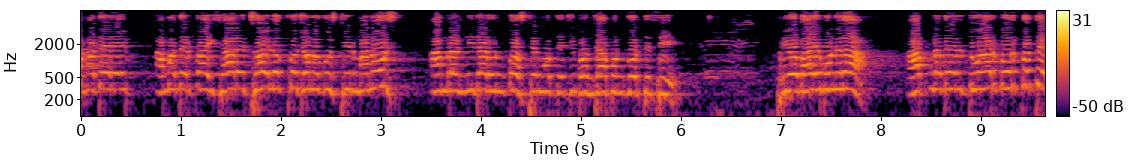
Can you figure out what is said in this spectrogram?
আমাদের এই, আমাদের প্রায় সাড়ে ছয় লক্ষ জনগোষ্ঠীর মানুষ আমরা নিদারুণ কষ্টের মধ্যে জীবন যাপন করতেছি। প্রিয় ভাই বোনেরা, আপনাদের দুয়ার বরকতে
